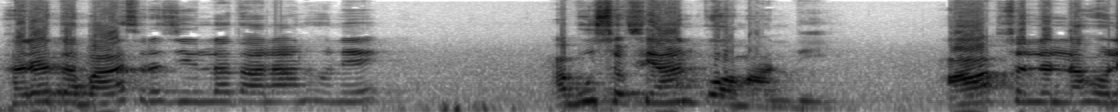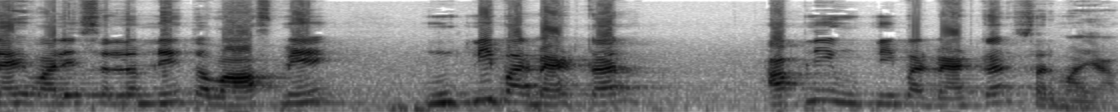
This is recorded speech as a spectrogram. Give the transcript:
हरत अब्बास रज़ी अल्लाह ने अबू सुफियान को अमान दी। आप सल्लल्लाहु अलैहि वसल्लम ने तवाफ में ऊँटनी पर बैठकर, अपनी ऊँटनी पर बैठकर फरमाया।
